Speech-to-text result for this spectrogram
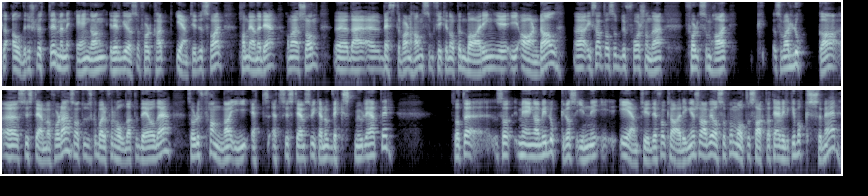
det aldri slutter, men med en gang religiøse folk har et entydig svar Han mener det, han er sånn. Eh, det er eh, bestefaren hans som fikk en åpenbaring i, Arendal. Ikke sant? Altså, du får sånne folk som har, som har lukka systemet for deg, sånn at du skal bare forholde deg til det og det. Så er du fanga i et, et system som ikke er noen vekstmuligheter. Så, det, så, med en gang vi lukker oss inn i entydige forklaringer, så har vi også på en måte sagt at jeg vil ikke vokse mer.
